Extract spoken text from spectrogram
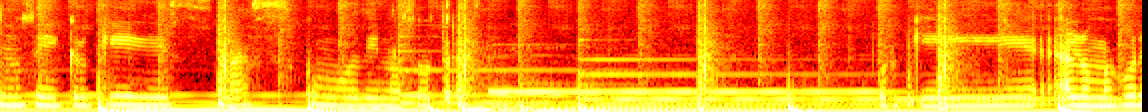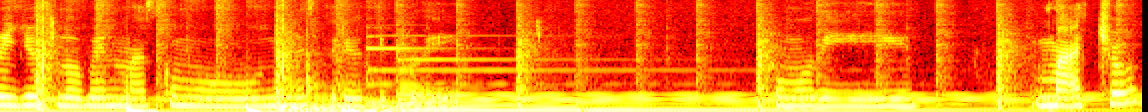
no sé, creo que es más como de nosotras. Porque a lo mejor ellos lo ven más como un estereotipo de como de macho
